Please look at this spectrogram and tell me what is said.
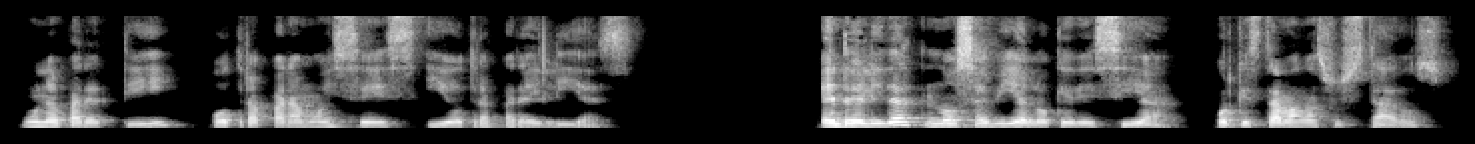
una para ti, otra para Moisés y otra para Elías. En realidad no sabía lo que decía, porque estaban asustados.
